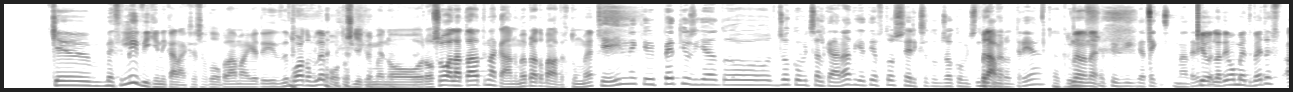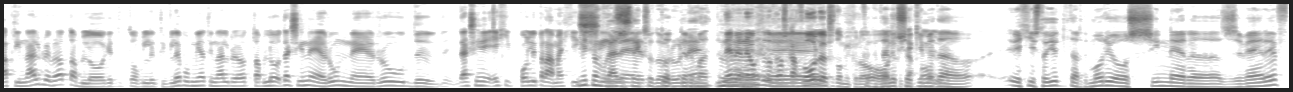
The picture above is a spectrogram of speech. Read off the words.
Και με θλίβει γενικά να ξέρεις αυτό το πράγμα, γιατί δεν μπορώ να τον βλέπω το συγκεκριμένο Ρώσο. Αλλά τώρα τι να κάνουμε, πρέπει να το παραδεχτούμε. Και είναι και ο υπέτειος για το Τζόκοβιτ Αλκαράθ, γιατί αυτός έριξε τον Τζόκοβιτ στο Μπράβο. νούμερο 3. ακριβώς. Ναι, ναι. Επειδή κατέκτησε τη Και Μαδρίτη. δηλαδή ο Μετβέντεφ από την άλλη πλευρά του ταμπλό, γιατί το, βλέ- τη βλέπω μία την άλλη πλευρά του ταμπλό. Εντάξει, είναι Ρούνε, Ρουντ. Εντάξει, είναι- έχει πολύ πράγμα. Έχει Μην τον Σίνερ. βγάζει έξω το το Ρούνε. τερμα- Ναι, ναι, ναι, όχι, δεν το Ε, βγάζω καθόλου έξω το μικρό. Θα όχι, καταλήξω εκεί καθόλου. μετά. Έχει στο ίδιο τεταρτημόριο ο Σίνερ ε, Ζβέρεφ.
